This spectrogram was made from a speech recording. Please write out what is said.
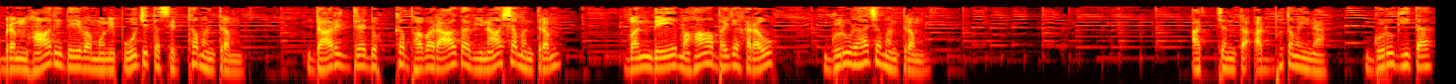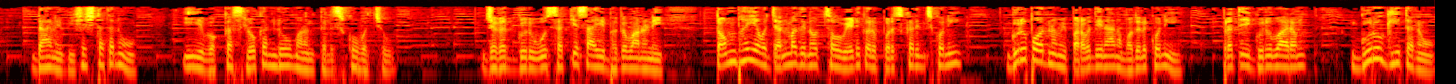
బ్రహ్మాదిదేవ ముని పూజిత సిద్ధ మంత్రం దారిద్ర్య దుఃఖ భవరాగ వినాశ మంత్రం వందే మహాభయహరౌ గురురాజ మంత్రం అత్యంత అద్భుతమైన గురుగీత దాని విశిష్టతను ఈ ఒక్క శ్లోకంలో మనం తెలుసుకోవచ్చు. జగద్గురువు సత్యసాయి భగవానుని తొంభైవ జన్మదినోత్సవ వేడుకను పురస్కరించుకొని గురు పౌర్ణమి పర్వదినాన మొదలుకొని ప్రతి గురువారం గురుగీతను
